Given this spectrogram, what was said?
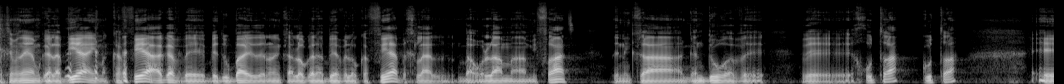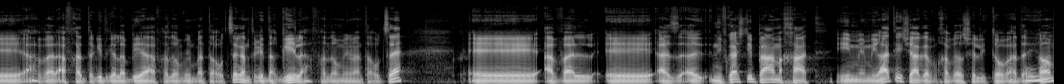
אתם יודעים, גלביה עם הכאפיה, אגב, בדובאי זה לא נקרא לא גלביה ולא כאפיה, בכלל בעולם המפרץ, זה נקרא גנדורה ו... וחוטרה, גוטרה, אה, אבל אף אחד תגיד גלביה, אף אחד לא מבין מה אתה רוצה, גם תגיד נרגילה, אף אחד לא מבין מה אתה רוצה. אה, אבל אה, אז נפגשתי פעם אחת עם אמירתי, שאגב חבר שלי טוב עד היום,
